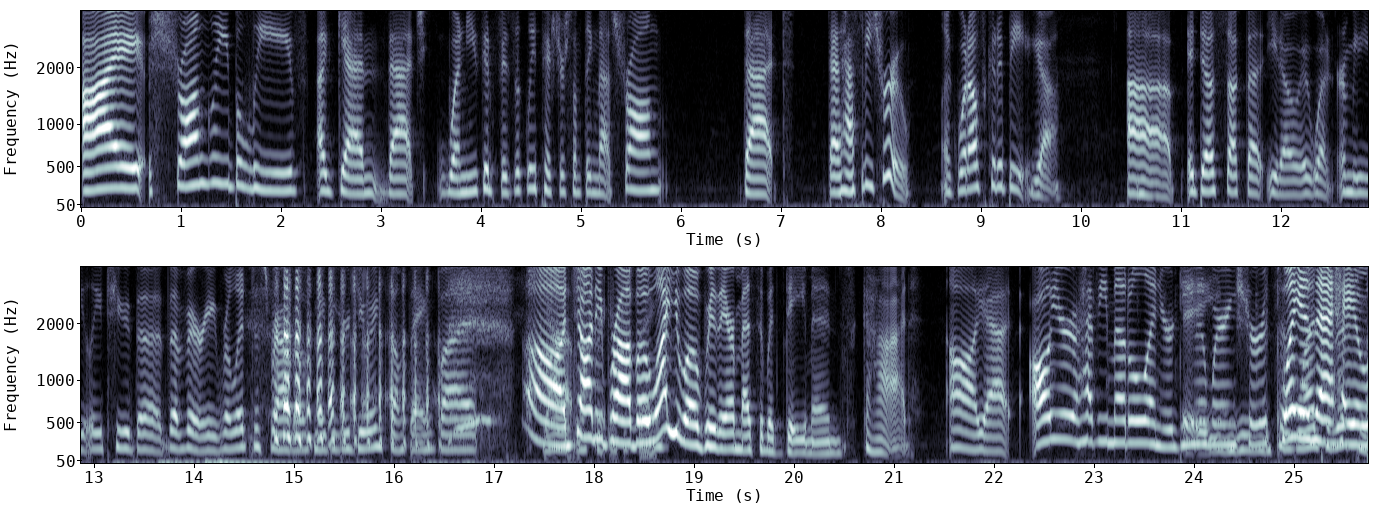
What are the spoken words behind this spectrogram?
I strongly believe again that when you can physically picture something that strong, that that has to be true. Like what else could it be? yeah. Uh, it does suck that you know it went immediately to the the very religious route of maybe you're doing something, but Oh, must Johnny Bravo, why you over there messing with demons? God. oh yeah, all your heavy metal and your demon wearing Uh, shirts playing that Halo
